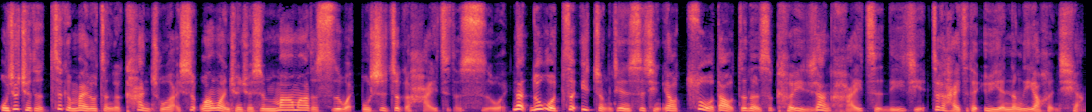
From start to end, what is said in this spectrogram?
我就觉得这个脉络整个看出来是完完全全是妈妈的思维，不是这个孩子的思维。那如果这一整件事情要做到，真的是可以让孩子理解，这个孩子的语言能力要很强，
